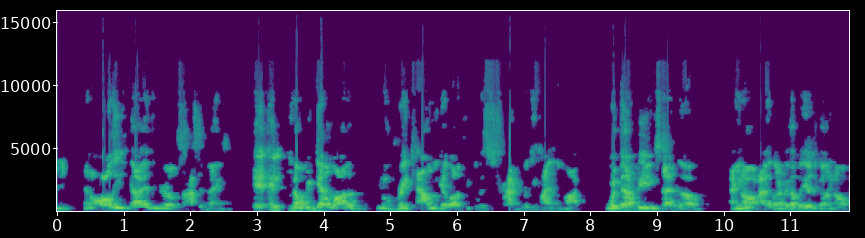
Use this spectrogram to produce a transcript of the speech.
and and all these guys and girls, Sasha Banks. It, and you know, we get a lot of you know great talent. We get a lot of people that strive really high in the mark. With that being said, though. And, you know, I learned a couple years ago, you know,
